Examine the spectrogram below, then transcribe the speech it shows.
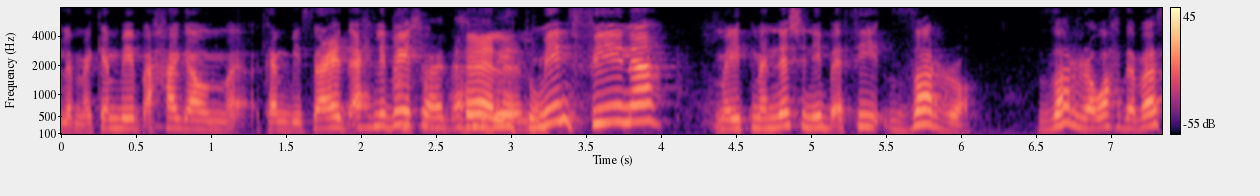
لما كان بيبقى حاجة كان بيساعد أهل بيته. يساعد أهل فعلاً. بيته. مين فينا ما يتمناش إن يبقى فيه ذرة ذرة واحدة بس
